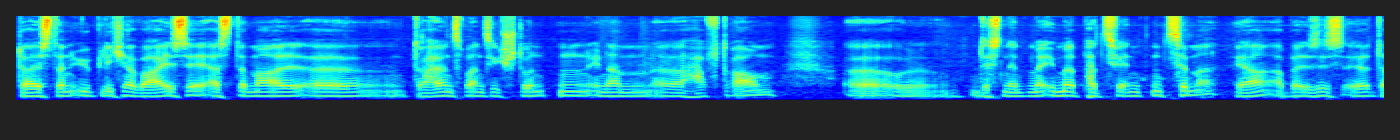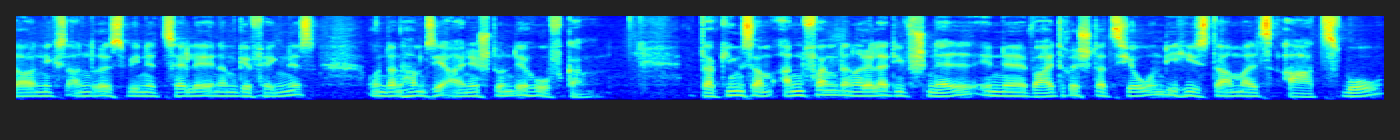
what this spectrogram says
da ist dann üblicherweise erst einmal 23 äh, Stunden in einem äh, Haftraum. Äh, das nennt man immer Patientenzimmer, ja, aber es ist da nichts anderes wie eine Zelle in einem Gefängnis. Und dann haben sie eine Stunde Hofgang. Da ging es am Anfang dann relativ schnell in eine weitere Station, die hieß damals A2.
